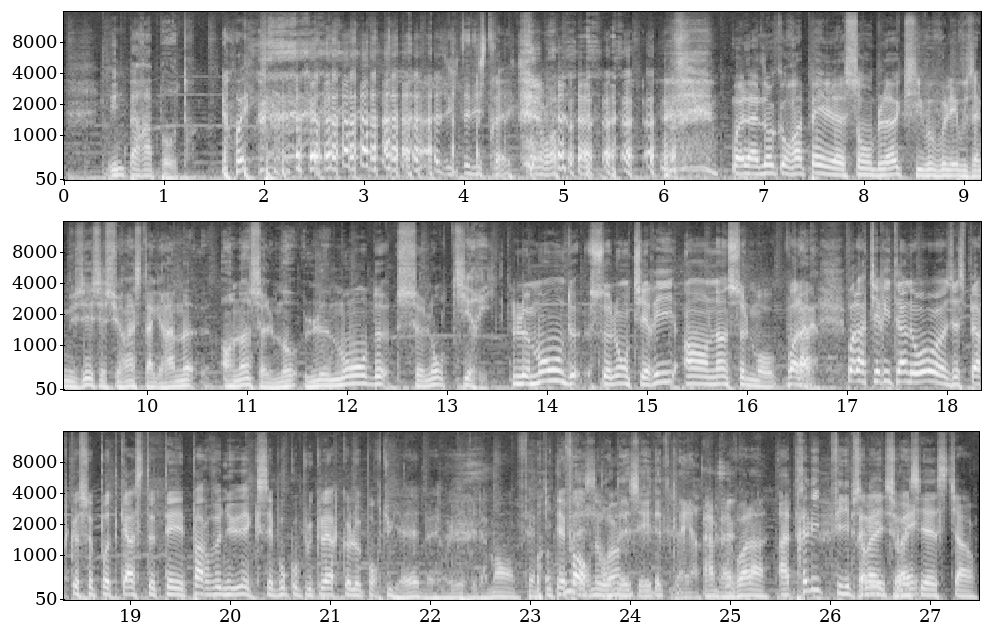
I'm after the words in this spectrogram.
une par apôtre. oui. J'étais distrait. Voilà, donc on rappelle son blog, si vous voulez vous amuser, c'est sur Instagram, en un seul mot, Le Monde selon Thierry. Le monde selon Thierry en un seul mot. Voilà. Voilà, Voilà. Thierry Tinlo, j'espère que ce podcast t'est parvenu et que c'est beaucoup plus clair que le portugais. Ben oui, évidemment, on fait un petit effort, nous. On hein. d'être clair. Ah ben voilà. À très vite, Philippe vite, sur ouais. SIS. Ciao.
